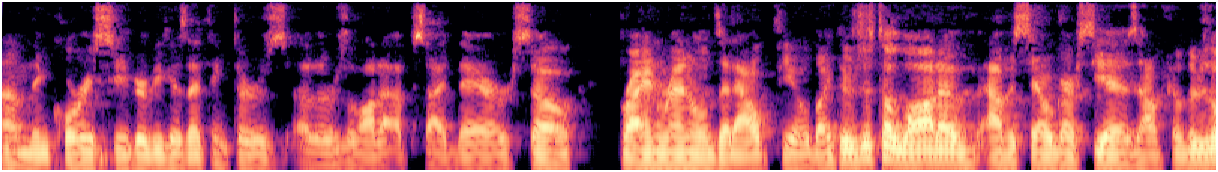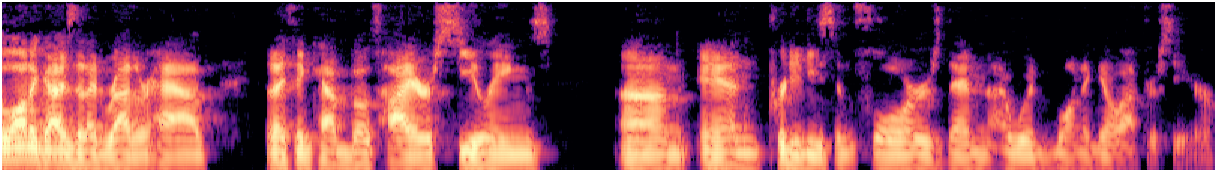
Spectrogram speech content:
um, than Corey Seager because I think there's uh, there's a lot of upside there. So Bryan Reynolds at outfield, like there's just a lot of Avisail Garcia as outfield. There's a lot of guys that I'd rather have that I think have both higher ceilings um, and pretty decent floors than I would want to go after Seager.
